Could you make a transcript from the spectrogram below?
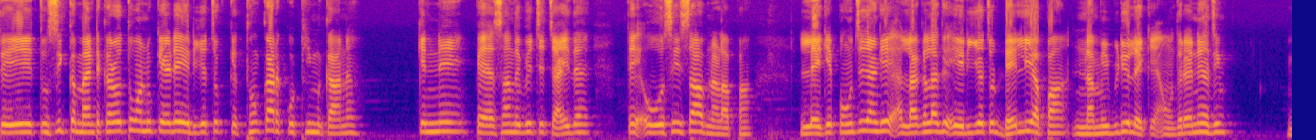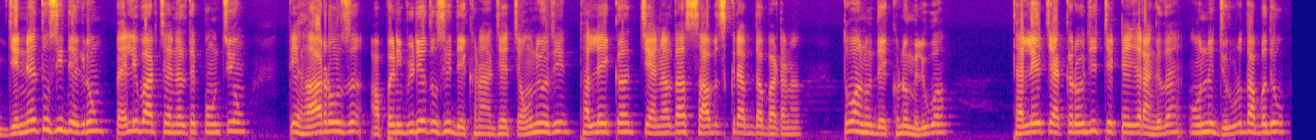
ਤੇ ਤੁਸੀਂ ਕਮੈਂਟ ਕਰੋ ਤੁਹਾਨੂੰ ਕਿਹੜੇ ਏਰੀਆ 'ਚੋਂ ਕਿੱਥੋਂ ਘਰ ਕੋਠੀ ਮਕਾਨ ਕਿੰਨੇ ਪੈਸਿਆਂ ਦੇ ਵਿੱਚ ਚਾਹੀਦਾ ਹੈ, ਤੇ ਉਸ ਹਿਸਾਬ ਨਾਲ ਆਪਾਂ ਲੈ ਕੇ ਪਹੁੰਚ ਜਾਾਂਗੇ। ਅਲੱਗ-ਅਲੱਗ ਏਰੀਆ 'ਚੋਂ ਡੇਲੀ ਆਪਾਂ ਨਵੀਂ ਵੀਡੀਓ ਲੈ ਕੇ ਆਉਂਦੇ ਰਹਿੰਦੇ ਹਾਂ ਜੀ। ਜਿੰਨੇ ਤੁਸੀਂ ਦੇਖ ਰਹੇ ਹੋ, ਪਹਿਲੀ ਵਾਰ ਚੈਨਲ ਤੇ ਪਹੁੰਚੇ ਹੋ, ਤੇ ਹਰ ਰੋਜ਼ ਆਪਣੀ ਵੀਡੀਓ ਤੁਸੀਂ ਦੇਖਣਾ ਜੇ ਚਾਹੁੰਦੇ ਹੋ ਜੀ, ਥੱਲੇ ਇੱਕ ਚੈਨਲ ਦਾ ਸਬਸਕ੍ਰਾਈਬ ਦਾ ਬਟਨ ਤੁਹਾਨੂੰ ਦੇਖਣ ਨੂੰ ਮਿਲੂਗਾ। ਥੱਲੇ ਚੈੱਕ ਕਰੋ ਜੀ, ਚਿੱਟੇ ਜਿਹੇ ਰੰਗ ਦਾ, ਉਹਨੂੰ ਜ਼ਰੂਰ ਦੱਬ ਦਿਓ।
